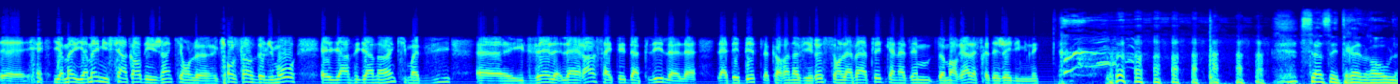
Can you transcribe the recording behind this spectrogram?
il, y a même, il y a même ici encore des gens qui ont le, qui ont le sens de l'humour. Il y, en, il y en a un qui m'a dit, euh, il disait, l'erreur, ça a été d'appeler la, la débite le coronavirus. Si on l'avait appelé le Canadien de Montréal, elle serait déjà éliminée. Ça, c'est très drôle.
